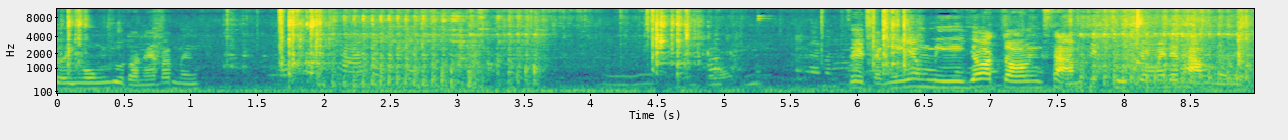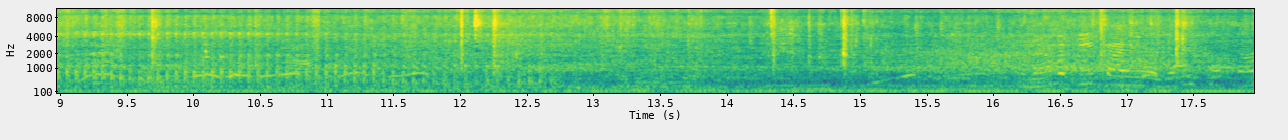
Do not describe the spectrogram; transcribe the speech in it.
เคยงงอยู่ตอนนี้แป๊บนึงเสร็จจากนี้ยังมียอดจองอีกสามสิบชุดยังไม่ได้ทำเลย นะเมื่อกี้ไปอะยังไม่ครบนะ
